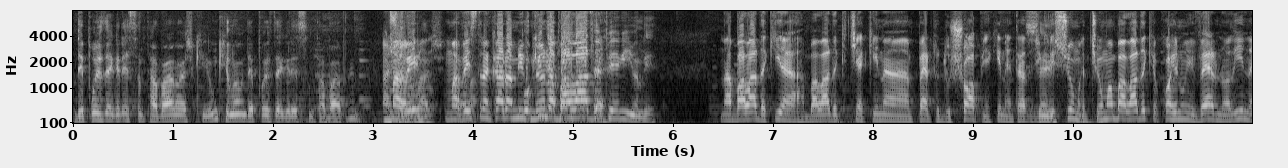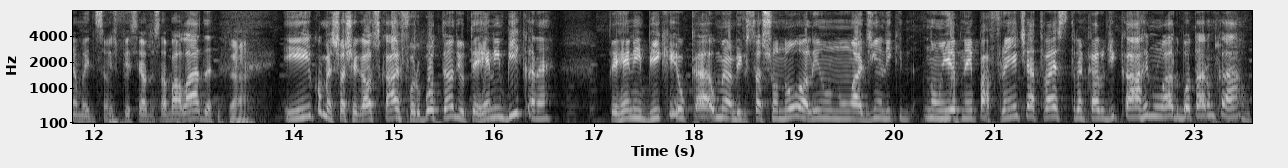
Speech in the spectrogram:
depois da igreja Santa Bárbara, acho que um quilômetro depois da igreja Santa Bárbara. Um Uma vez, uma vez trancaram um amigo meu na balada. Pinheirinho ali. Na balada aqui, a balada que tinha aqui na, perto do shopping, aqui na entrada de Sim. Criciúma, tinha uma balada que ocorre no inverno ali, né? Uma edição especial dessa balada. Tá. E começou a chegar os carros, foram botando, e o terreno embica, né? Terreno embica e o, ca- o meu amigo estacionou ali num, num ladinho ali que não ia nem pra frente, e atrás trancaram de carro e no lado botaram um carro.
